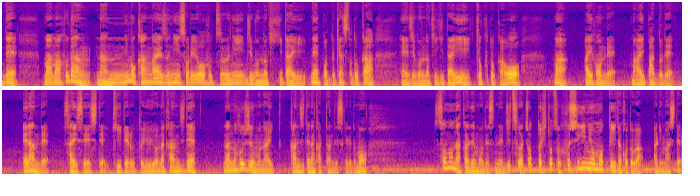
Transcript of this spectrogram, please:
で、まあまあ普段何にも考えずにそれを普通に自分の聞きたいね、ポッドキャストとか、えー、自分の聞きたい曲とかを、まあ iPhone で、まあ iPad で選んで再生して聞いてるというような感じで、何の不自由もない感じてなかったんですけれども、その中でもですね、実はちょっと一つ不思議に思っていたことがありまして、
